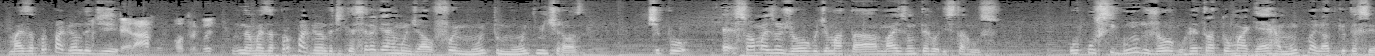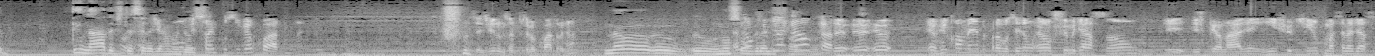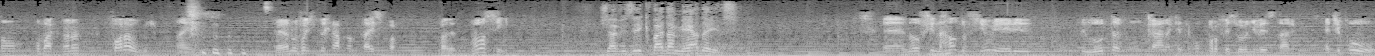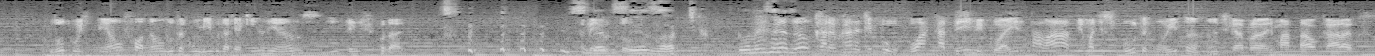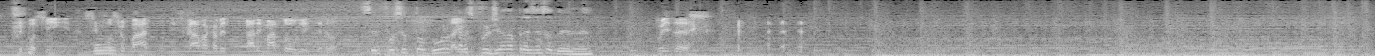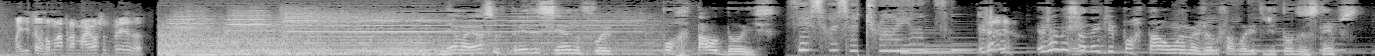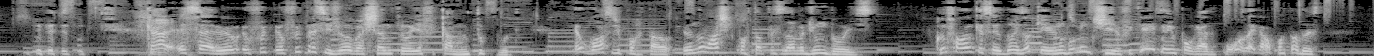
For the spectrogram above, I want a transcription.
Mas a propaganda de. Esperava outra coisa? Não, mas a propaganda de Terceira Guerra Mundial foi muito, muito mentirosa. Tipo, é só mais um jogo de matar mais um terrorista russo. O, o segundo jogo retratou uma guerra muito melhor do que o terceiro. Tem nada de Terceira é Guerra tipo Mundial. Missão Impossível 4, né? Vocês viram Missão Impossível 4 já? Não, eu, eu, eu não É sou um um grande filme fã. legal, cara. Eu, eu, eu, eu recomendo pra vocês. É um, é um filme de ação, de, de espionagem enxutinho, com uma cena de ação bacana, fora o último. Mas eu não vou explicar pra não dar spoiler. Vou sim. Já avisei que vai dar merda isso. É, no final do filme, ele luta com um cara que é tipo um professor universitário. É tipo, luta, o espião fodão luta comigo daqui a 15 anos e tem dificuldade. Isso É meio deve tosco. ser exótico. Pelo menos É, ele. não, cara, o cara é tipo o acadêmico, aí ele tá lá, tem uma disputa com o Ethan antes, que era pra ele matar o cara, tipo assim, se Um- fosse o Batman, riscava a cabeça do cara e matou ele, entendeu? Se ele fosse o Toguro, o cara explodia na presença dele, né? Pois é. Mas então, vamos lá pra maior surpresa. Minha maior surpresa esse ano foi Portal 2. This was a triumph. Eu já, eu já mencionei que Portal 1 é meu jogo favorito de todos os tempos. Cara, é sério, eu, eu, fui, eu fui pra esse jogo achando que eu ia ficar muito puto. Eu gosto de Portal, eu não acho que Portal precisava de um 2. Quando falaram que ia ser o 2, ok, eu não vou mentir, eu fiquei meio empolgado. Pô, legal, Portal 2.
